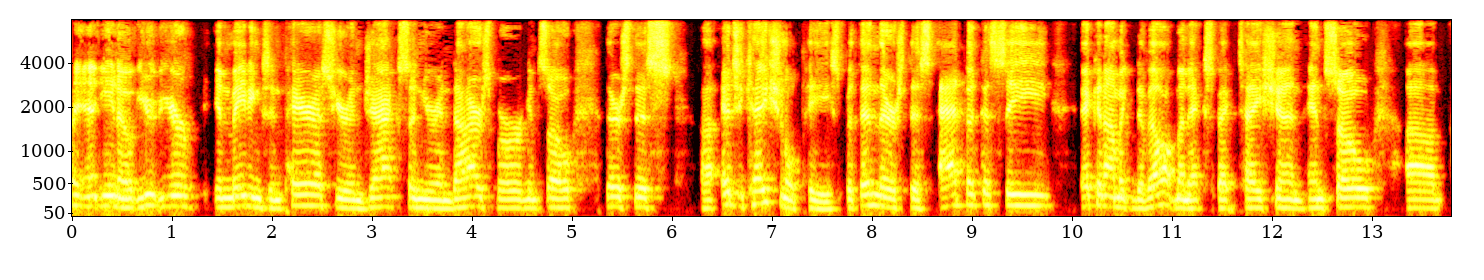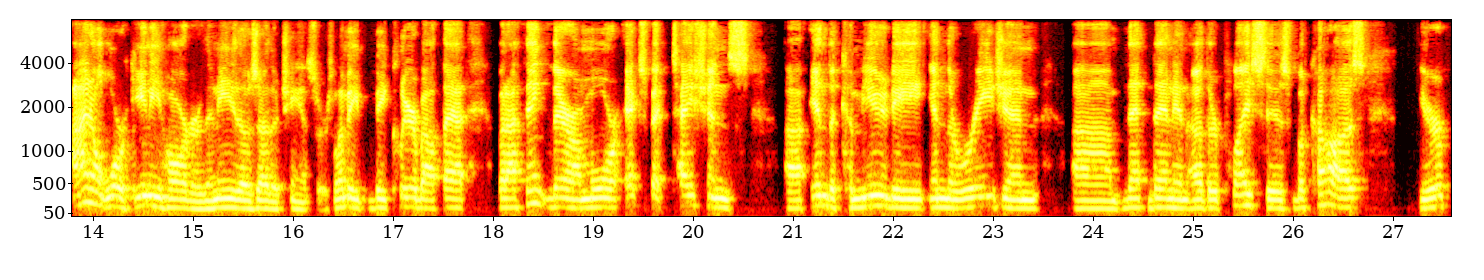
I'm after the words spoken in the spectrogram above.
you know, you, you're in meetings in Paris, you're in Jackson, you're in Dyersburg, and so there's this uh, educational piece, but then there's this advocacy economic development expectation. And so um, I don't work any harder than any of those other chancellors. Let me be clear about that. But I think there are more expectations uh, in the community, in the region, um, that, than in other places because you're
